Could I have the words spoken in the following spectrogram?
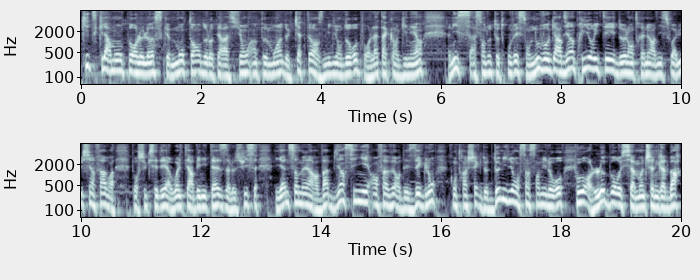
quitte Clermont pour le LOSC, montant de l'opération un peu moins de 14 millions d'euros pour l'attaquant guinéen. Nice a sans doute trouvé son nouveau gardien, priorité de l'entraîneur niçois Lucien Favre pour succéder à Walter Benitez. Le Suisse Yann Sommer va bien signer en faveur des Aiglons contre un chèque de 2 500 000 euros pour le Borussia Mönchengladbach.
